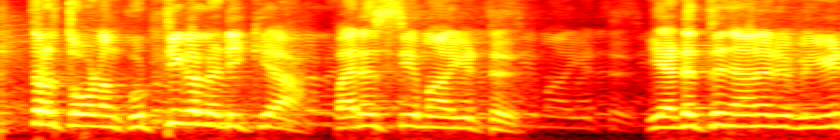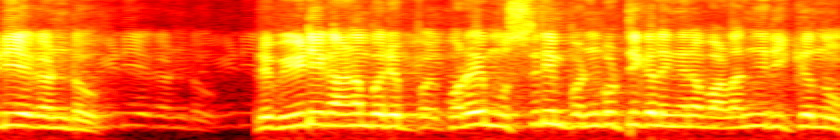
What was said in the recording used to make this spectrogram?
എത്രത്തോളം കുട്ടികൾ അടിക്കുക പരസ്യമായിട്ട്. ഈ അടുത്ത് ഞാനൊരു വീഡിയോ കണ്ടു. ഒരു വീഡിയോ കാണുമ്പോൾ ഒരു കുറെ മുസ്ലിം പെൺകുട്ടികൾ ഇങ്ങനെ വളഞ്ഞിരിക്കുന്നു.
